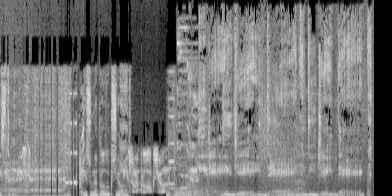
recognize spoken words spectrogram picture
Esta es una producción. Es una producción. DJ Deck. DJ Deck.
